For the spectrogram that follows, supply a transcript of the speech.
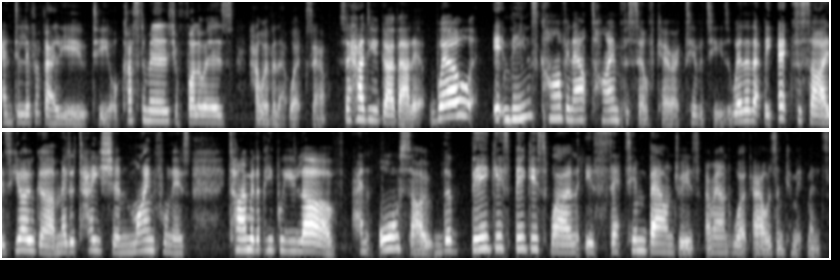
and deliver value to your customers, your followers, however that works out. So, how do you go about it? Well, it means carving out time for self care activities, whether that be exercise, yoga, meditation, mindfulness, time with the people you love. And also, the biggest, biggest one is setting boundaries around work hours and commitments.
